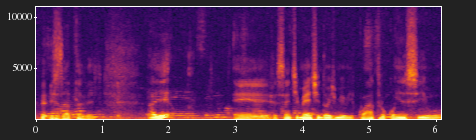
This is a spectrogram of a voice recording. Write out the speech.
Exatamente. Aí, eh, recentemente, em 2004, conheci o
